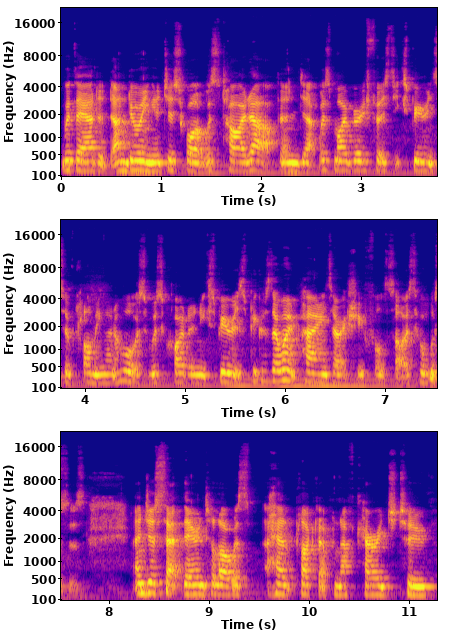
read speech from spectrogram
without it undoing it just while it was tied up. And that was my very first experience of climbing on a horse. It was quite an experience because they weren't ponies; they're actually full size horses. And just sat there until I was had plucked up enough courage to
